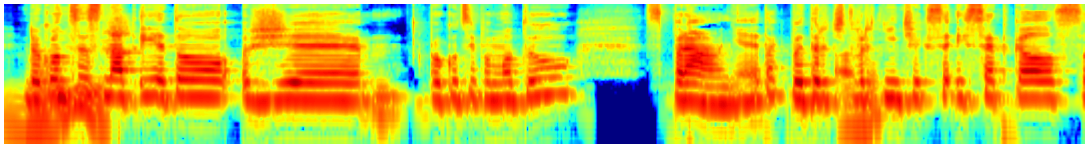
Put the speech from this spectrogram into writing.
No Dokonce vidíš. snad je to, že pokud si pamatuju správně, tak Petr Čtvrtníček se i setkal s,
